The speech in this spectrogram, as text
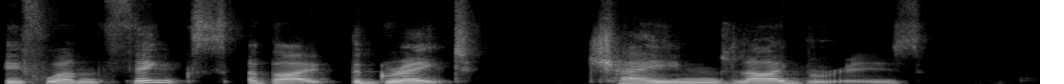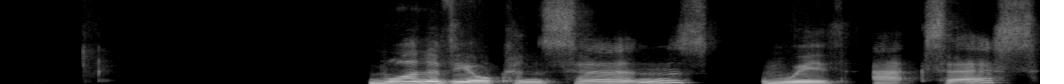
if one thinks about the great chained libraries, one of your concerns with access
